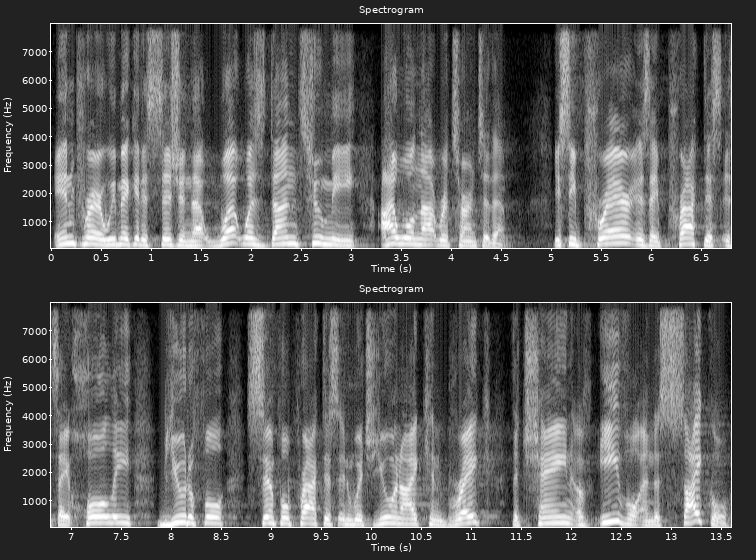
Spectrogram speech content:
In prayer, we make a decision that what was done to me, I will not return to them. You see, prayer is a practice. It's a holy, beautiful, simple practice in which you and I can break the chain of evil and the cycle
